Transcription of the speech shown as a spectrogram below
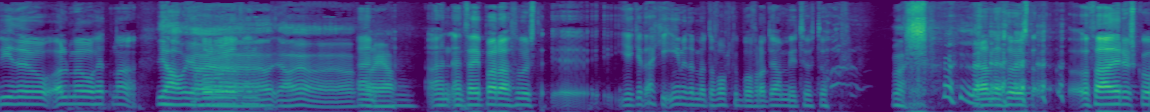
Víðu og Ölmu og hérna Já, já, já, Þóru já, og þeim. já, já, já, já. en, Já, já. en, en þeir bara, þú veist eh, ég get ekki ímyndað með þetta fólk er búið frá djami í 20 ár Þannig, þú veist, og það eru sko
